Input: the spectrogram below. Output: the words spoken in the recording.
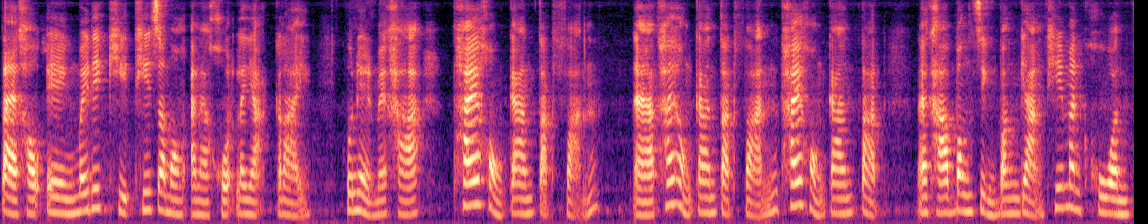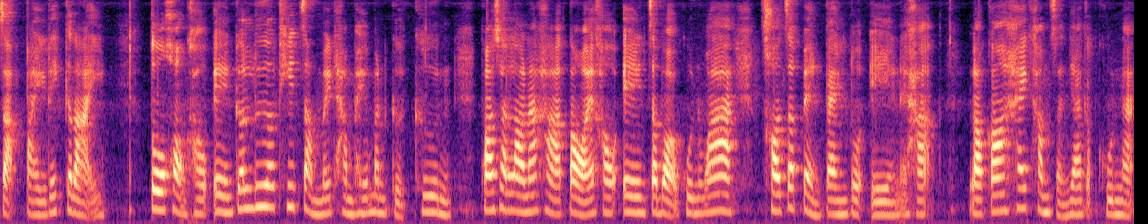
แต่เขาเองไม่ได้คิดที่จะมองอนาคตระยะไกล คุณเห็นไหมคะไพ่ของการตัดฝันนะไพ่ของการตัดฝันไพ่ของการตัดนะคะ บางสิ่งบางอย่างที่มันควรจะไปได้ไกล ตัวของเขาเองก็เลือกที่จะไม่ทำให้มันเกิดขึ้น เพราะฉะนั้นแล้วนะคะต่อให้เขาเองจะบอกคุณว่าเขาจะเปลี่ยนแปลงตัวเองนะคะแล้วก็ให้คำสัญญากับคุณนะ่ะ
